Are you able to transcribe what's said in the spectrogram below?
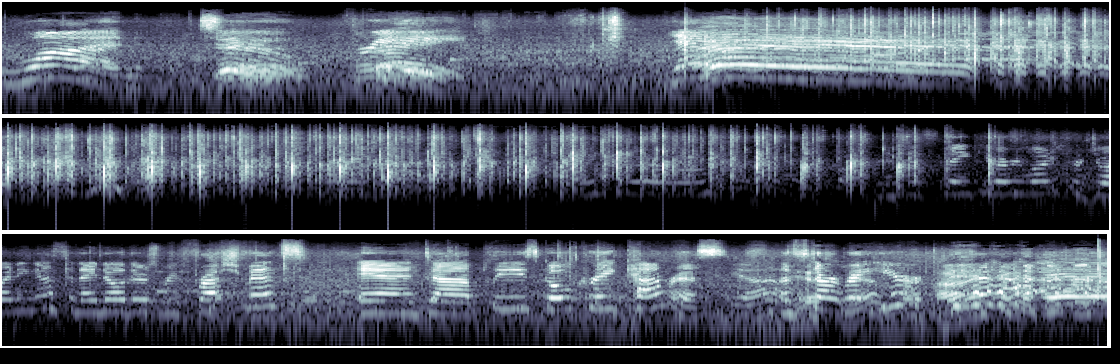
One, two, three. Yay! Thank you everyone for joining us, and I know there's refreshments, and uh, please go create cameras. Yeah. Let's start right here.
